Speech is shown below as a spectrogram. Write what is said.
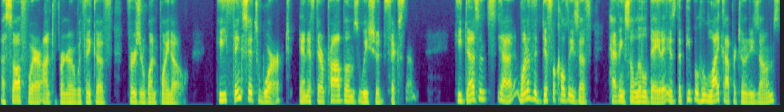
a software entrepreneur would think of version 1.0. He thinks it's worked, and if there are problems, we should fix them. He doesn't, yeah, one of the difficulties of having so little data is that people who like opportunity zones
